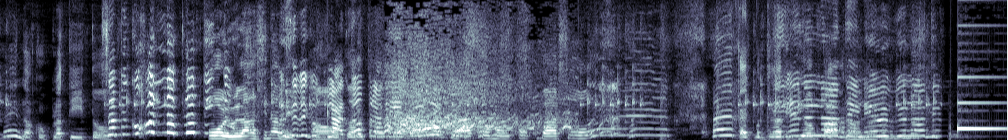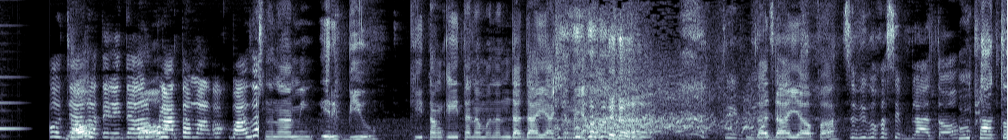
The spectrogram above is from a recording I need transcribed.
Ay, naku, platito. Sabi ko kanina platito. Hoy, wala kang sinabi. Ay, sabi ko Oo, plato, correct. platito. Plato, mangkok, baso. Ah, kahit Ay, ano pa. natin, ano, i-review natin. Kutsara, tinidor, No? plata, mangkok, baso. Tapos na naming i-review. Kitang-kita naman ang dadaya siya ngayon. Dadaya pa. Sabi ko kasi plato. Ang plato,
